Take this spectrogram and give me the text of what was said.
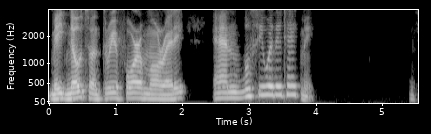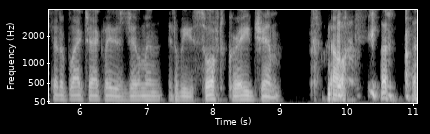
made notes on three or four of them already, and we'll see where they take me. Instead of blackjack, ladies and gentlemen, it'll be soft gray Jim. No. oh,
